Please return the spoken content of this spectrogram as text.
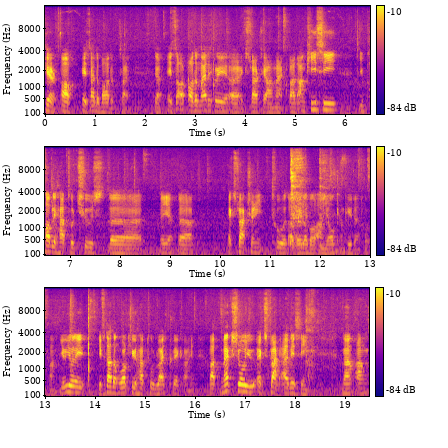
here. Oh, it's at the bottom. Sorry. Yeah, it's automatically uh, extracted on Mac, but on PC, you probably have to choose the, the uh, extraction tools available on your computer to find. Usually, if it doesn't work, you have to right-click on it. But make sure you extract everything. Now, on,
